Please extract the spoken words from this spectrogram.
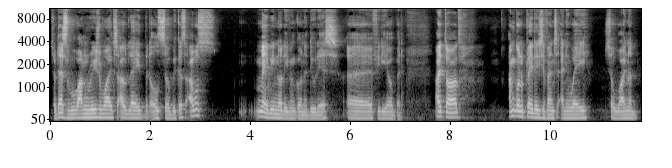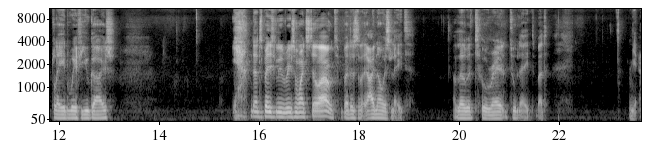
so that's one reason why it's out late, but also because I was maybe not even gonna do this uh, video, but I thought I'm gonna play these events anyway, so why not play it with you guys? Yeah, that's basically the reason why it's still out. But it's I know it's late, a little bit too rare, too late. But yeah,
